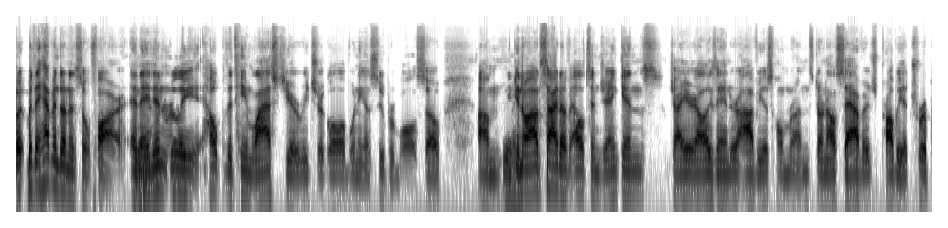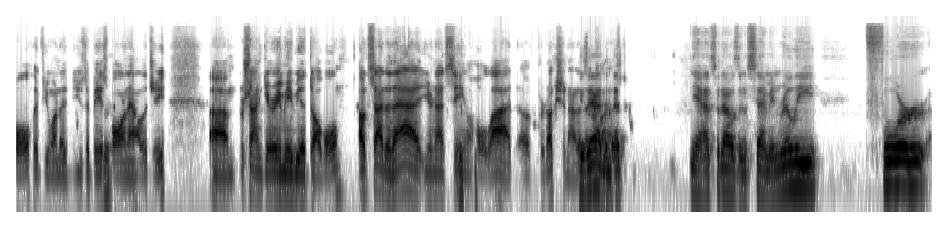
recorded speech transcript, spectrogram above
but but they haven't done it so far, and yeah. they didn't really help the team last year reach their goal of winning a Super Bowl. So, um, yeah. you know, outside of Elgton Jenkins, Jaire Alexander, obvious home runs, Darnell Savage, probably a triple if you want to use a baseball analogy. Um, Rashan Gary, maybe a double. Outside of that, you're not seeing a whole lot of production out of exactly. that. yeah, that's what I was going to say. I mean, really, for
